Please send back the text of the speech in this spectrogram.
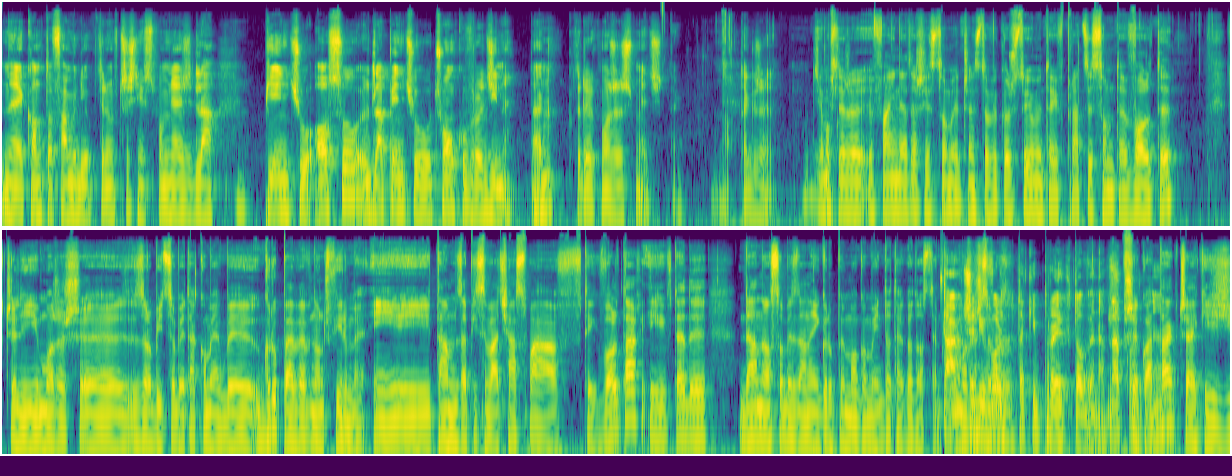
e, konto Family, o którym wcześniej wspomniałeś, dla pięciu osób, dla pięciu członków rodziny, tak, mhm. których możesz mieć. Tak. No, także ja myślę, że fajne też jest, co my często wykorzystujemy tutaj w pracy, są te volty, czyli możesz e, zrobić sobie taką jakby grupę wewnątrz firmy i, tam zapisywać hasła w tych voltach i wtedy dane osoby z danej grupy mogą mieć do tego dostęp. Tak, czyli, czyli volt taki projektowy na przykład. Na przykład, tak, czy jakiś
